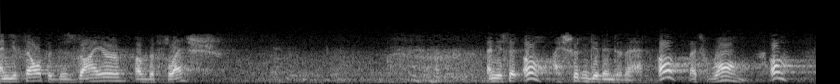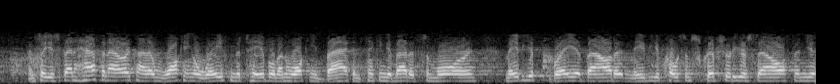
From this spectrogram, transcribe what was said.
and you felt the desire of the flesh? And you said, Oh, I shouldn't give in to that. Oh, that's wrong. Oh, and so you spend half an hour kind of walking away from the table, then walking back and thinking about it some more. And maybe you pray about it. Maybe you quote some scripture to yourself, and you,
